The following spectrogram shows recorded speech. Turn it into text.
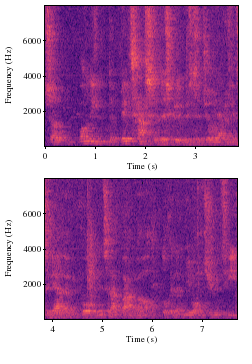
So one of the, the big tasks of this group is to join everything together, reporting into that vanguard, looking at new opportunities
